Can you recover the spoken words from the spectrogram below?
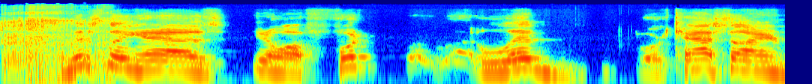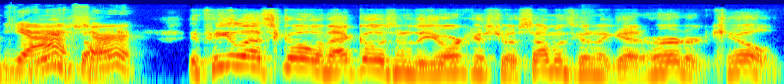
And this thing has, you know, a foot uh, lead or cast iron. Yeah, base on it. sure. If he lets go and that goes into the orchestra, someone's going to get hurt or killed.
